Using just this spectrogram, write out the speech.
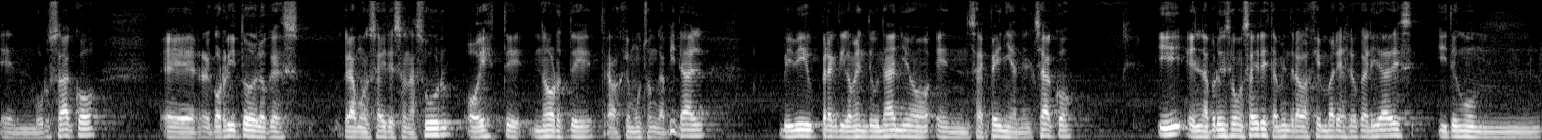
en Bursaco, eh, recorrí todo lo que es Gran Buenos Aires, zona sur, oeste, norte, trabajé mucho en Capital, viví prácticamente un año en Peña, en el Chaco, y en la provincia de Buenos Aires también trabajé en varias localidades y tengo un-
